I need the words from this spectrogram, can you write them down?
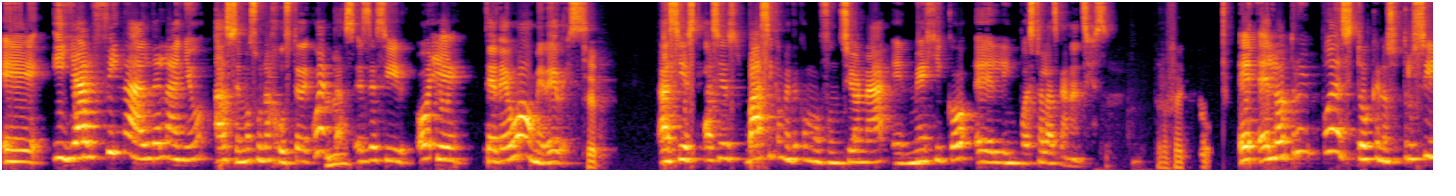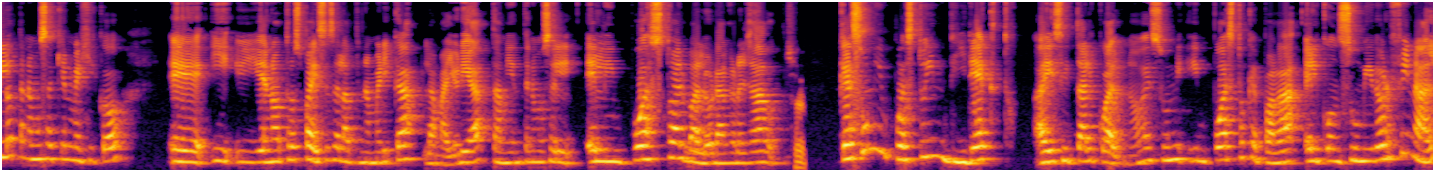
Eh, y ya al final del año hacemos un ajuste de cuentas, es decir, oye, ¿te debo o me debes? Así es, así es básicamente como funciona en México el impuesto a las ganancias. Perfecto. E, el otro impuesto que nosotros sí lo tenemos aquí en México eh, y, en otros países de Latinoamérica, la mayoría, también tenemos el, el impuesto al valor agregado, que es un impuesto indirecto ahí sí tal cual, ¿no? Es un impuesto que paga el consumidor final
